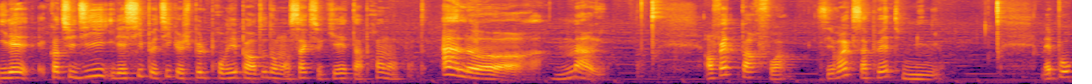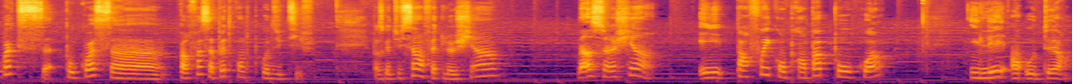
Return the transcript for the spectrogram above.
Il est, quand tu dis il est si petit que je peux le promener partout dans mon sac, ce qui est à prendre en compte. Alors, Marie. En fait, parfois, c'est vrai que ça peut être mignon. Mais pourquoi, ça, pourquoi ça. Parfois, ça peut être contre-productif? Parce que tu sais, en fait, le chien. Ben, c'est un chien. Et parfois, il comprend pas pourquoi il est en hauteur.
